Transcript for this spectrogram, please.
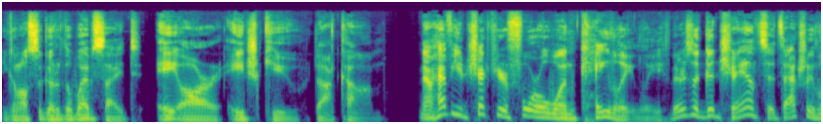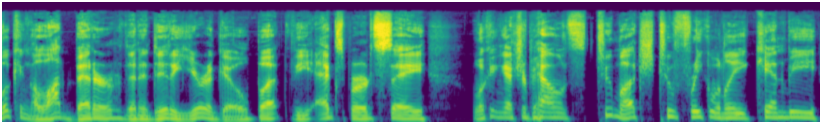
You can also go to the website, arhq.com. Now, have you checked your 401k lately? There's a good chance it's actually looking a lot better than it did a year ago, but the experts say looking at your balance too much, too frequently can be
